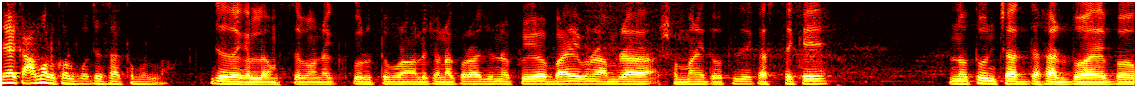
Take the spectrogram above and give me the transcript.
নেক আমল করব জেসাকুমুল্লাহ জাজাকাল্লাহ মুস্তাফ অনেক গুরুত্বপূর্ণ আলোচনা করার জন্য প্রিয় ভাই এবং আমরা সম্মানিত অতিথির কাছ থেকে নতুন চাঁদ দেখার দোয়া এবং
